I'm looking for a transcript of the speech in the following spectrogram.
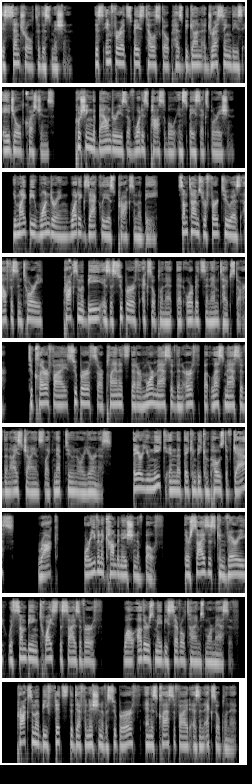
is central to this mission. This infrared space telescope has begun addressing these age-old questions, pushing the boundaries of what is possible in space exploration. You might be wondering what exactly is Proxima b. Sometimes referred to as Alpha Centauri, Proxima b is a super-Earth exoplanet that orbits an M-type star. To clarify, super-Earths are planets that are more massive than Earth but less massive than ice giants like Neptune or Uranus. They are unique in that they can be composed of gas, rock, or even a combination of both. Their sizes can vary, with some being twice the size of Earth, while others may be several times more massive. Proxima b fits the definition of a super-Earth and is classified as an exoplanet,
